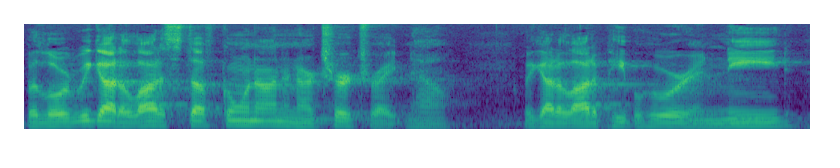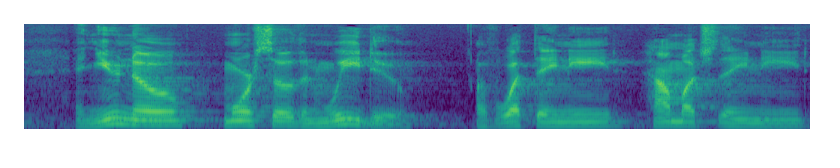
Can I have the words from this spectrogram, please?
But Lord, we got a lot of stuff going on in our church right now. We got a lot of people who are in need, and you know more so than we do of what they need, how much they need.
